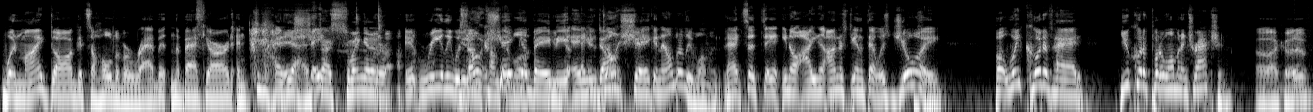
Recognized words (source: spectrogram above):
when my dog gets a hold of a rabbit in the backyard and, And yeah, and shakes- starts swinging it. her. it really was You don't uncomfortable. shake a baby, do- and you don't shake an elderly woman. That's a you know I understand that that was joy, but we could have had you could have put a woman in traction. Oh, I could have.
